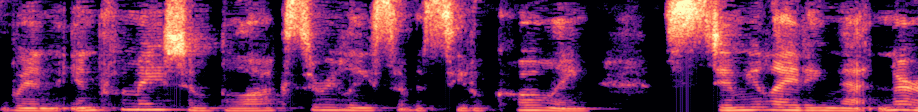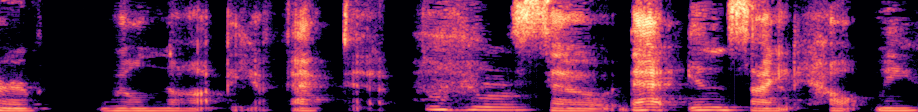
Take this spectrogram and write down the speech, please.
when inflammation blocks the release of acetylcholine, stimulating that nerve will not be effective. Mm-hmm. So that insight helped me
